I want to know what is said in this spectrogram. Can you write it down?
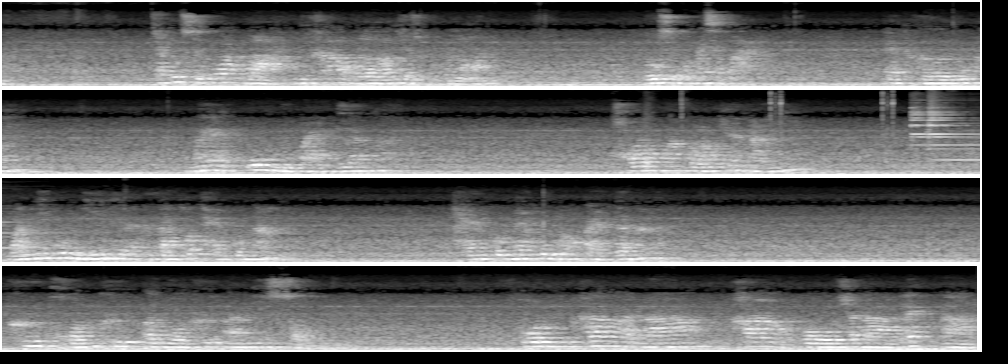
จะรู้สึกว่าบาตรมีข้าวมันร้อนจะสุดมันร้อนรู้สึกว่าไม่สบายแต่เธอรู้ไหมแม่อุ้มอยู่แปดเดือนนะ ทรมานกว่าเราแค่ไหน วันนี้พรุ่งนี้นี่แหละคือการทดแทนคุณนั้นแทนคุณแม่พุ่งน้องแปดเดือนนะคือผลคือประโยชน์คืออานิสงส์คุณค่าน้ำข้าวโภชนาและอาห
